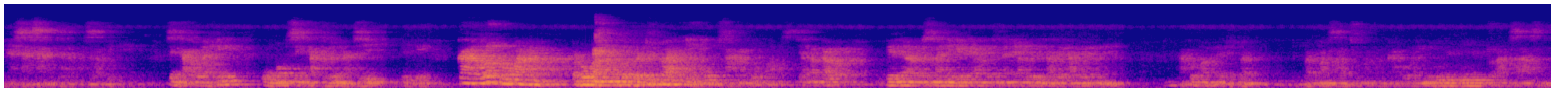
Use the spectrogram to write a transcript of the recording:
biasa saja masalah ini. Singkat oleh ini umum singkat dulu ini kalau ruangan ruangan untuk berdebat itu sangat luas. Jangan kalau gini gini harus nanya yang kafir aku makanya juga debat masalah cuma kau yang ibu-ibu terasa.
